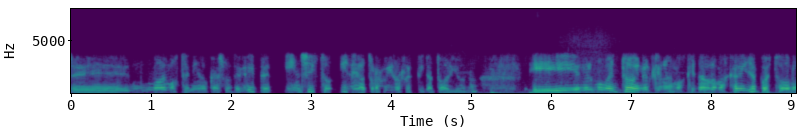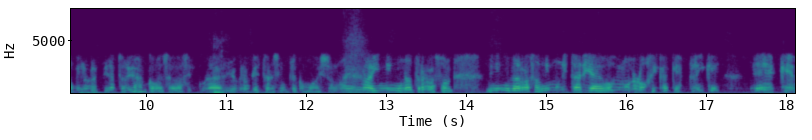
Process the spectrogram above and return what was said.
eh, no hemos tenido casos de gripe, insisto, y de otros virus respiratorios, ¿no? Y en el momento en el que nos hemos quitado la mascarilla, pues todos los virus respiratorios han comenzado a circular. Yo creo que es tan simple como eso. No hay, no hay ninguna otra razón, ninguna razón inmunitaria o inmunológica que explique eh, que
